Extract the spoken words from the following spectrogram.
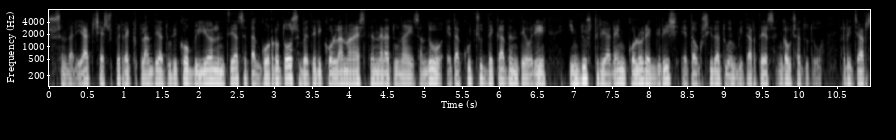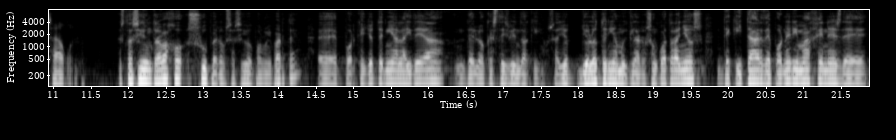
Zuzendariak Shakespearek planteaturiko violentziaz eta gorrotoz beteriko lana esteneratu nahi izan du, eta kutsu dekadente hori industriaren kolore gris eta oksidatuen bitartez gau gauzatu du. Richard Sahagún. Esto ha sido un trabajo súper obsesivo por mi parte, eh, porque yo tenía la idea de lo que estáis viendo aquí. O sea, yo, yo lo tenía muy claro. Son cuatro años de quitar, de poner imágenes, de,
